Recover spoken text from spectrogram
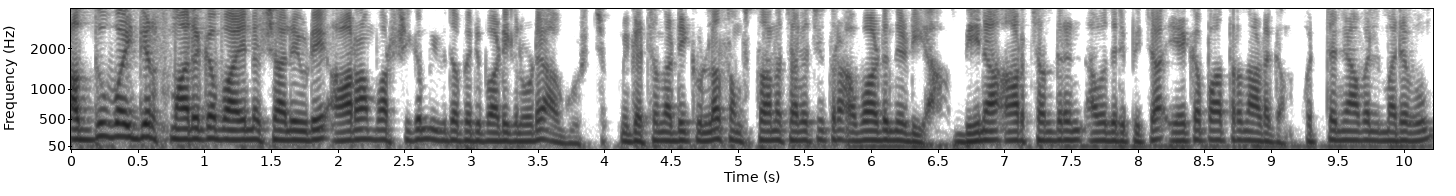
അബ്ദു വൈദ്യർ സ്മാരക വായനശാലയുടെ ആറാം വാർഷികം വിവിധ പരിപാടികളോടെ ആഘോഷിച്ചു. മികച്ച നടിക്കുള്ള സംസ്ഥാന ചലച്ചിത്ര അവാർഡ് നേടിയ ബീന ആർ ചന്ദ്രൻ അവതരിപ്പിച്ച ഏകപാത്ര നാടകം ഒറ്റഞ്ഞാവൽ മരവും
